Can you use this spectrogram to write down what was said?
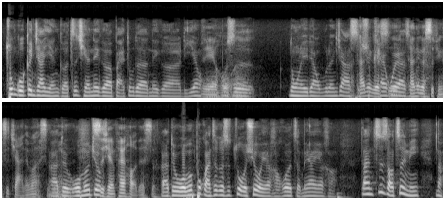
嗯中国更加严格，之前那个百度的那个李彦宏不是弄了一辆无人驾驶去开会啊什么的他那个视频是假的嘛？是啊，对，我们就 之前拍好的是。啊，对我们不管这个是作秀也好，或者怎么样也好，但至少证明，那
